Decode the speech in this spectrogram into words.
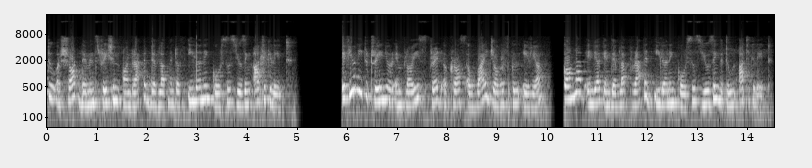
to a short demonstration on rapid development of e-learning courses using Articulate. If you need to train your employees spread across a wide geographical area, CommLab India can develop rapid e-learning courses using the tool Articulate.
